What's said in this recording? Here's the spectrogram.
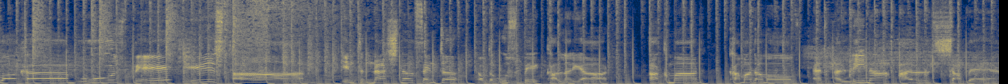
Welcome Uzbekistan, International Center of the Uzbek Culinary Art, Ahmad Kamadamov and Alina Al-Shaban.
